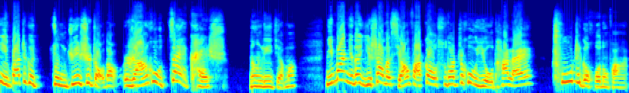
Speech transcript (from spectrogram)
你把这个总军师找到，然后再开始，能理解吗？你把你的以上的想法告诉他之后，由他来出这个活动方案。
